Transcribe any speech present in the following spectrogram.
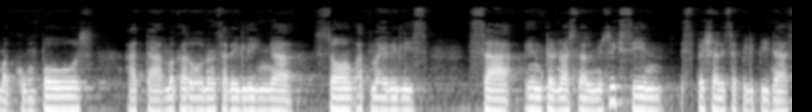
Mag-compose at uh, magkaroon ng sariling uh, song at mai-release sa international music scene, especially sa Pilipinas.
